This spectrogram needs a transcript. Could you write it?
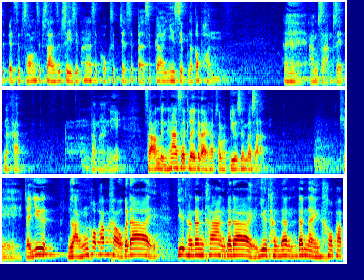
11 12 13 14 15 16 17 18 19 20 แล้วก็ผ่อนทำสามเซตนะครับ ประมาณนี้3ถึง5เซตเลยก็ได้ครับสำหรับยืดเส้นประสาทโอเค จะยืดหลังข้อพับเข่าก็ได้ ยืดทางด้านข้างก็ได้ ยืดทางด้านด้านในข้อพับ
